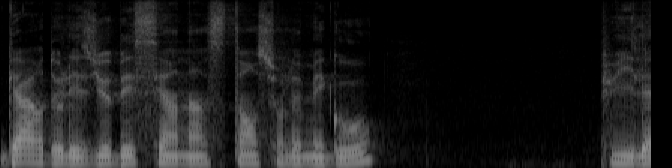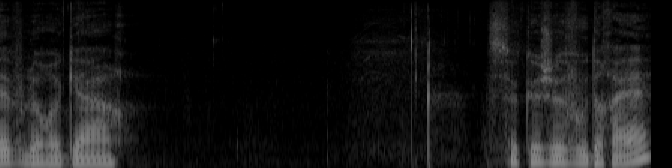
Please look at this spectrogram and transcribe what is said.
garde les yeux baissés un instant sur le mégot, puis lève le regard. Ce que je voudrais,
